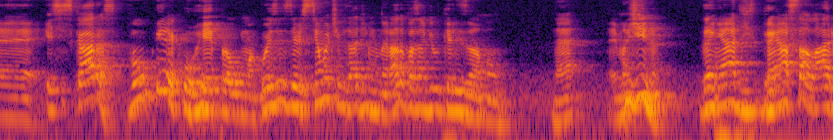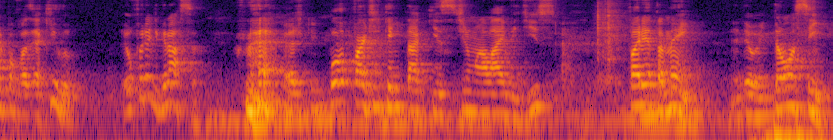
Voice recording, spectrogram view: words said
é, esses caras vão querer correr para alguma coisa, exercer uma atividade remunerada fazendo aquilo que eles amam, né? Imagina, ganhar, ganhar salário para fazer aquilo, eu faria de graça, né? Acho que boa parte de quem está aqui assistindo uma live disso faria também, entendeu? Então, assim,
